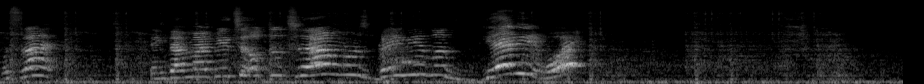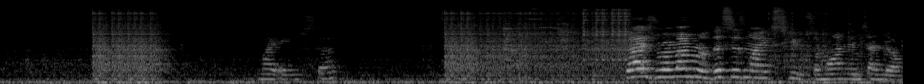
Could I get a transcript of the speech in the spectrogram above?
What's that? Think that might be Tilted Towers, baby. Let's get it, boy. My aim set. Guys, remember, this is my excuse. I'm on Nintendo.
